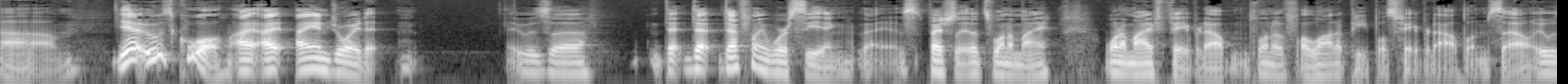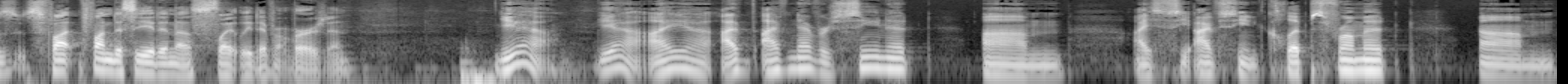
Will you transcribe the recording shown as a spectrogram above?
Um, yeah, it was cool. I, I, I enjoyed it. It was uh de- de- definitely worth seeing. Especially that's one of my one of my favorite albums. One of a lot of people's favorite albums. So it was, it was fun fun to see it in a slightly different version. Yeah, yeah. I uh, I've I've never seen it. Um, I see. I've seen clips from it. Um,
